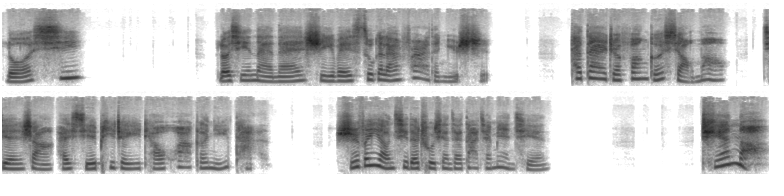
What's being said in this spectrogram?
罗西，罗西奶奶是一位苏格兰范儿的女士，她戴着方格小帽，肩上还斜披着一条花格呢毯，十分洋气的出现在大家面前。天哪，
